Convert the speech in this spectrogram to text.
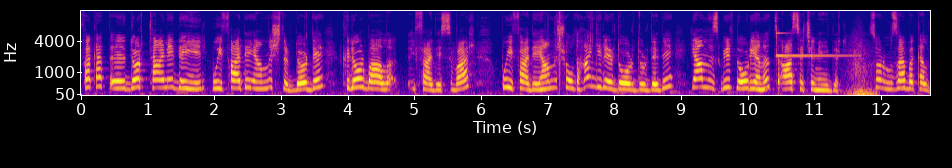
fakat e, dört tane değil. Bu ifade yanlıştır. Dörde klor bağlı ifadesi var. Bu ifade yanlış oldu. Hangileri doğrudur dedi. Yalnız bir doğru yanıt A seçeneğidir. Sorumuza bakalım.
